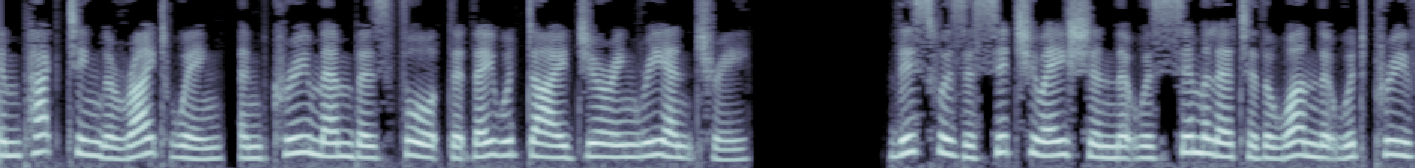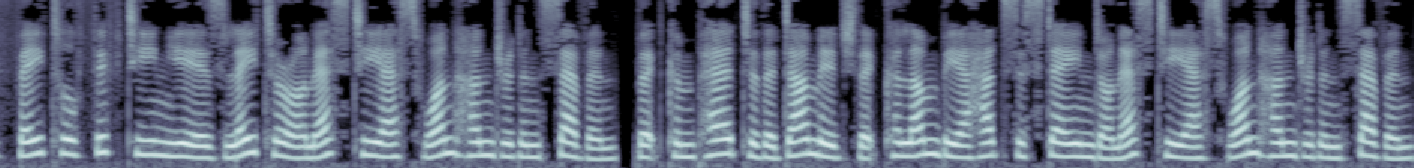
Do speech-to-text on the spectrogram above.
impacting the right wing, and crew members thought that they would die during re-entry. This was a situation that was similar to the one that would prove fatal 15 years later on STS-107, but compared to the damage that Columbia had sustained on STS-107,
